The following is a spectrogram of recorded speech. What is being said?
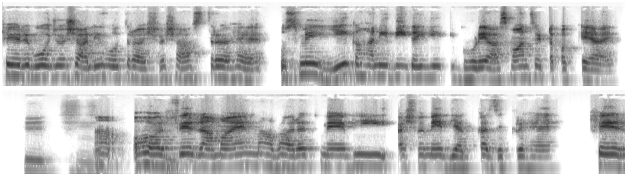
फिर वो जो शालीहोत्र अश्वशास्त्र है उसमें ये कहानी दी गई है कि घोड़े आसमान से टपक के आए। और फिर रामायण महाभारत में भी अश्वमेध यज्ञ का ज़िक्र है। फिर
